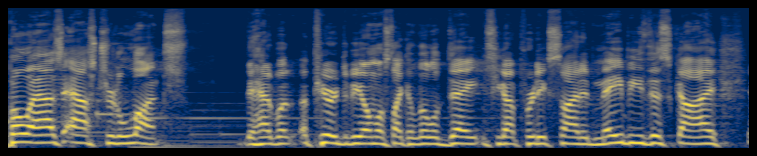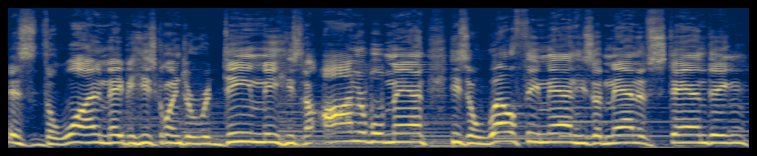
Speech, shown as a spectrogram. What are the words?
Boaz asked her to lunch. They had what appeared to be almost like a little date, and she got pretty excited. Maybe this guy is the one. Maybe he's going to redeem me. He's an honorable man. He's a wealthy man. He's a man of standing.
